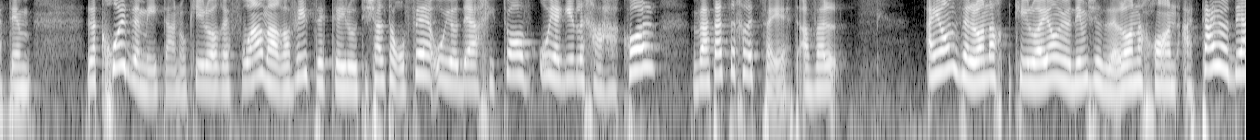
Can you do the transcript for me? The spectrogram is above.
אתם, לקחו את זה מאיתנו, כאילו הרפואה המערבית זה כאילו, תשאל את הרופא, הוא יודע הכי טוב, הוא יגיד לך הכל, ואתה צריך לציית. אבל היום זה לא נכון, כאילו היום יודעים שזה לא נכון, אתה יודע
